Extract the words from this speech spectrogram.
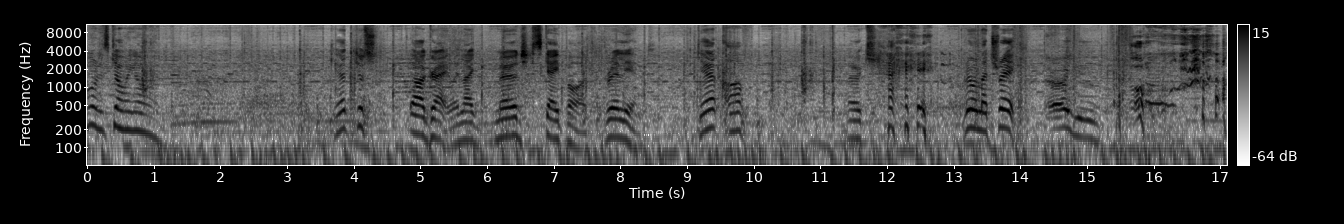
what is going on? Get just. Oh, great. We like merged skateboard. Brilliant. Get off. Okay. Ruin my trick. Oh, you. Oh.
